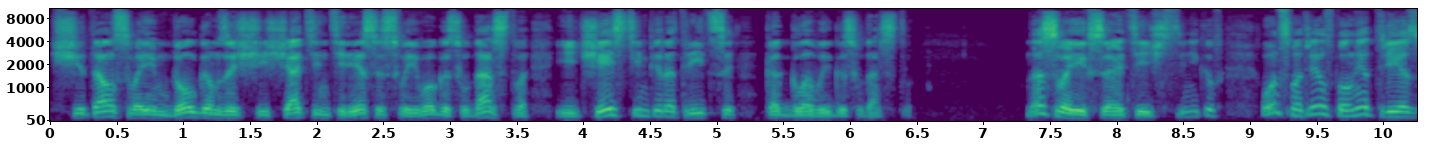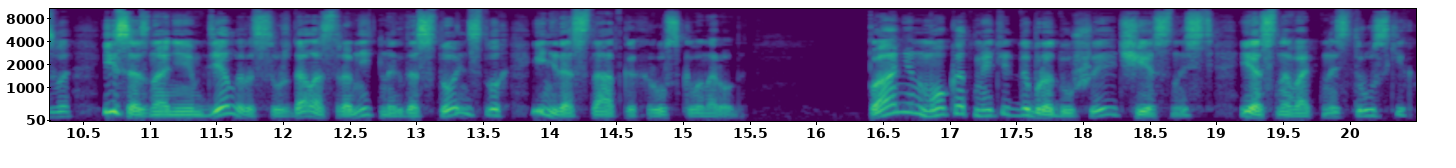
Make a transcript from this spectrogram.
считал своим долгом защищать интересы своего государства и честь императрицы как главы государства. На своих соотечественников он смотрел вполне трезво и сознанием дела рассуждал о сравнительных достоинствах и недостатках русского народа. Панин мог отметить добродушие, честность и основательность русских,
